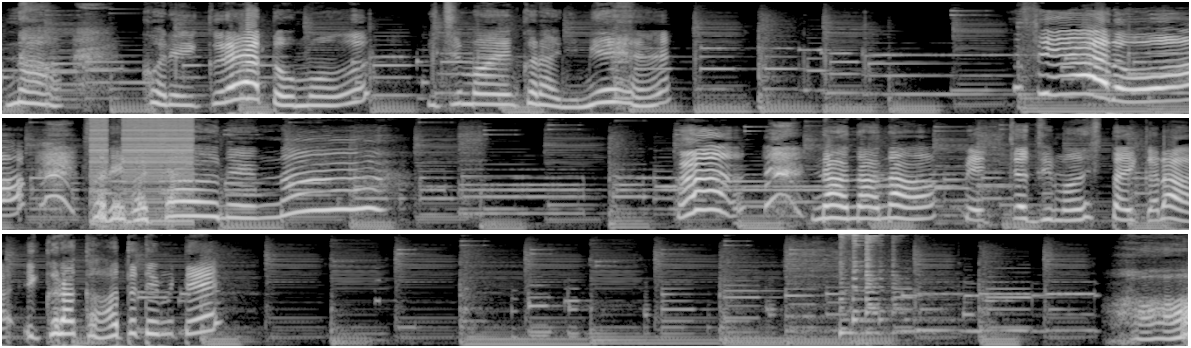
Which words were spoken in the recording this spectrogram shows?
ーん。なあこれいくらやと思う ?1 万円くらいに見えへん？せやろ。それがちゃうねんな。うん。なあなあなあめっちゃ自慢したいからいくらか当ててみて。はあ？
